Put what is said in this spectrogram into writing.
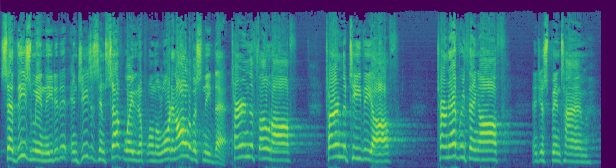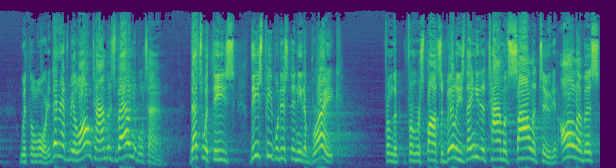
said these men needed it, and Jesus himself waited upon the Lord, and all of us need that. Turn the phone off, turn the TV off, turn everything off, and just spend time with the Lord. It doesn't have to be a long time, but it's valuable time. That's what these, these people just didn't need a break from, the, from responsibilities. They need a time of solitude, and all of us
